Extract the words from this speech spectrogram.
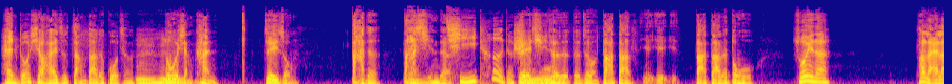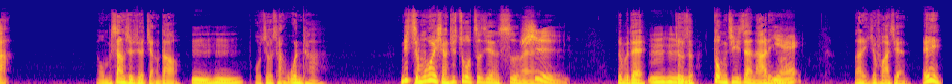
很多小孩子长大的过程，嗯，都会想看这种大的、大型的、奇特的、对奇特的的这种大大也也大大的动物。所以呢，他来了。我们上次就讲到，嗯哼，我就想问他，你怎么会想去做这件事呢？是，对不对？嗯哼，这个是动机在哪里嘛？那你就发现，哎，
